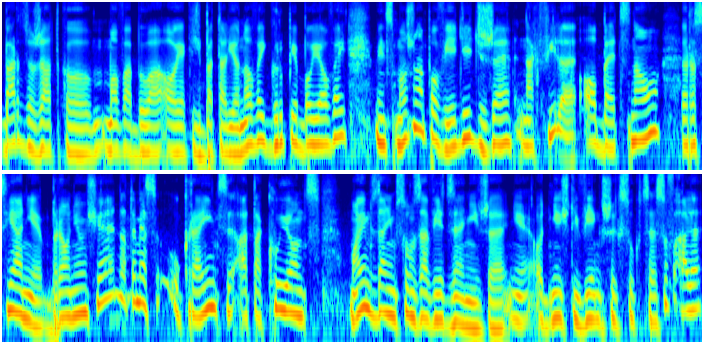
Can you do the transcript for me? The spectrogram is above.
Bardzo rzadko mowa była o jakiejś batalionowej grupie bojowej, więc można powiedzieć, że na chwilę obecną Rosjanie bronią się, natomiast Ukraińcy atakując, moim zdaniem są zawiedzeni, że nie odnieśli większych sukcesów, ale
